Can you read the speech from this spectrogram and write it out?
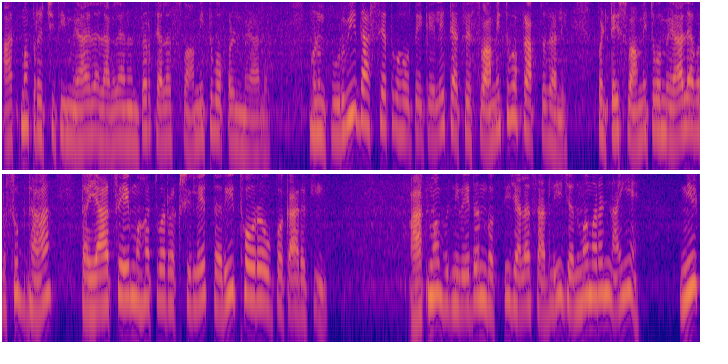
आत्मप्रचिती मिळायला लागल्यानंतर त्याला स्वामित्व पण मिळालं. म्हणून पूर्वी दास्यत्व होते केले त्याचे स्वामित्व प्राप्त झाले. पण ते स्वामित्व मिळाल्यावर सुद्धा तयाचे महत्त्व रक्षिले तरी थोर उपकारकी. आत्मनिवेदन भक्ती ज्याला साधली जन्ममरण नाही आहे नीट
